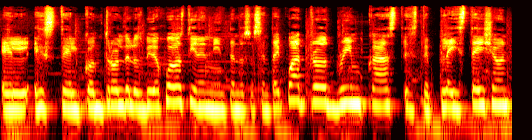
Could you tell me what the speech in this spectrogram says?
el, este, el control de los videojuegos. Tienen Nintendo 64, Dreamcast, este, PlayStation.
